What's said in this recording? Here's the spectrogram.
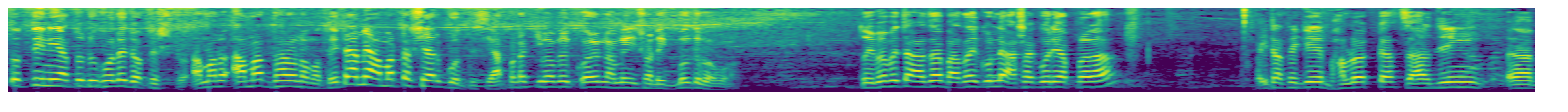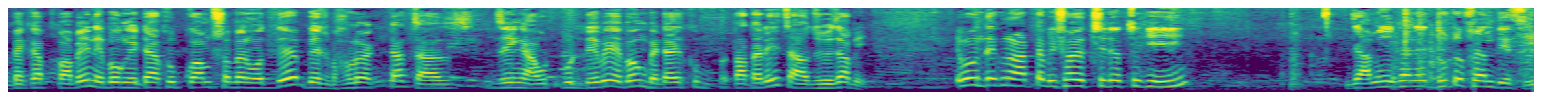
তো তিনি এতটুকু হলে যথেষ্ট। আমার আমার ধারণা মতো, এটা আমি আমারটা শেয়ার করতেছি। আপনারা কীভাবে করেন আমি সঠিক বলতে পারব না। তো এইভাবে চার্জার বাদাই করলে আশা করি আপনারা এটা থেকে ভালো একটা চার্জিং ব্যাকআপ পাবেন এবং এটা খুব কম সময়ের মধ্যে বেশ ভালো একটা চার্জিং আউটপুট দেবে এবং ব্যাটারি খুব তাড়াতাড়ি চার্জ হয়ে যাবে। এবং দেখুন আরেকটা বিষয় হচ্ছে এটা হচ্ছে কি, যে আমি এখানে দুটো ফ্যান দিয়েছি।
